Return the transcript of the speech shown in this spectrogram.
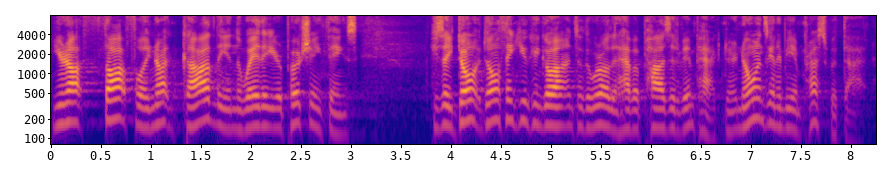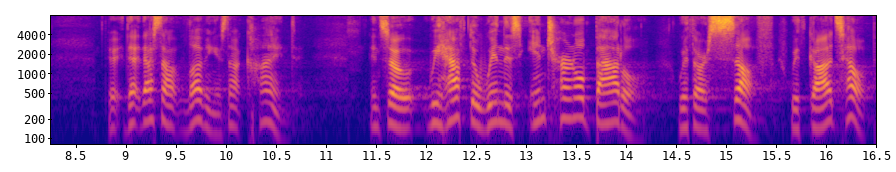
you're not thoughtful, you're not godly in the way that you're approaching things, he's like, don't, don't think you can go out into the world and have a positive impact. No, one's going to be impressed with that. that. That's not loving, it's not kind. And so we have to win this internal battle with ourself, with God's help.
